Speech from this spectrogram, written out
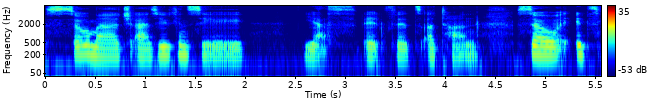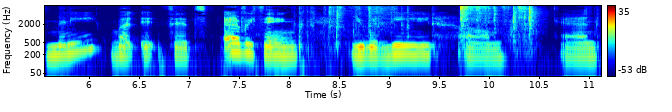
so much as you can see. Yes, it fits a ton. So it's mini, but it fits everything you would need. Um, and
